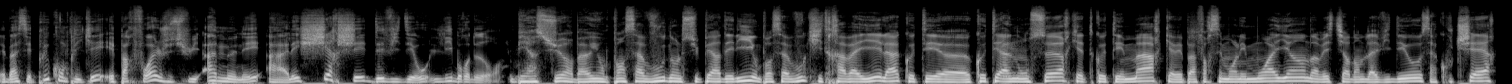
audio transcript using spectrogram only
eh ben c'est plus compliqué et parfois je suis amené à aller chercher des vidéos libres de droit. Bien sûr, bah oui, on pense à vous dans le Super Daily, on pense à vous qui travaillez là côté euh, côté annonceur, qui êtes côté marque, qui n'avez pas forcément les moyens d'investir dans de la vidéo, ça coûte cher,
